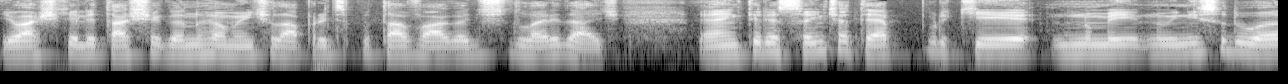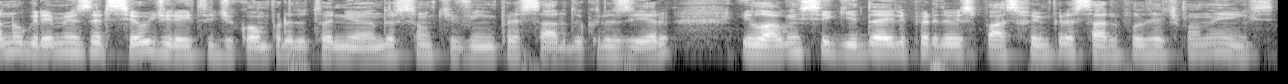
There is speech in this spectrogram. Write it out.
E eu acho que ele está chegando realmente lá para disputar a vaga de titularidade. É interessante até porque no, no início do ano o Grêmio exerceu o direito de compra do Tony Anderson, que vinha emprestado do Cruzeiro, e logo em seguida ele perdeu espaço e foi emprestado pelo Atlético Paranaense.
